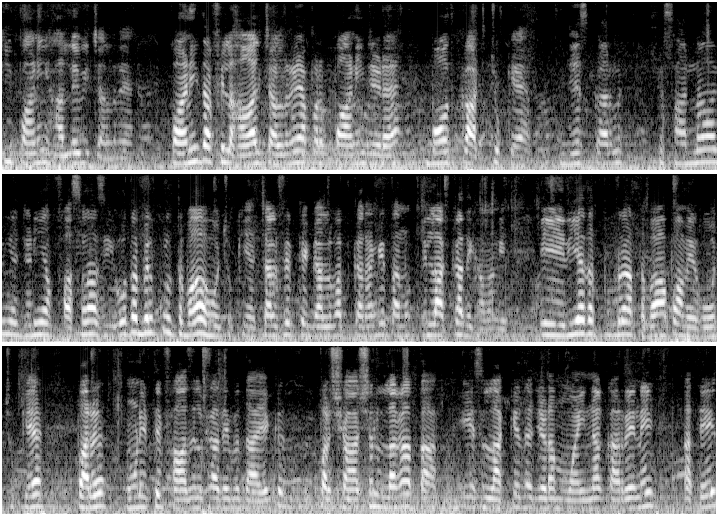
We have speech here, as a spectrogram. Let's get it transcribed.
ਕਿ ਪਾਣੀ ਹਾਲੇ ਵੀ ਚੱਲ ਰਿਹਾ ਪਾਣੀ ਤਾਂ ਫਿਲਹਾਲ ਚੱਲ ਰਿਹਾ, ਪਰ ਪਾਣੀ ਜਿਹੜਾ ਬਹੁਤ ਘਟ ਚੁੱਕਿਆ ਹੈ। ਜਿਸ ਕਾਰਨ ਕਿਸਾਨਾਂ ਦੀਆਂ ਜਿਹੜੀਆਂ ਫਸਲਾਂ ਸੀ, ਉਹ ਤਾਂ ਬਿਲਕੁਲ ਤਬਾਹ ਹੋ ਚੁੱਕੀਆਂ ਚੱਲ ਫਿਰ ਕੇ ਗੱਲਬਾਤ ਕਰਾਂਗੇ, ਤੁਹਾਨੂੰ ਇਲਾਕਾ ਦਿਖਾਵਾਂਗੇ। ਇਹ ਏਰੀਆ ਤਾਂ ਪੂਰਾ ਤਬਾਹ ਭਾਵੇਂ ਹੋ ਚੁੱਕਿਆ ਪਰ ਹੁਣ ਇੱਥੇ ਫਾਜ਼ਿਲਕਾ ਦੇ ਵਿਧਾਇਕ ਪ੍ਰਸ਼ਾਸਨ ਲਗਾਤਾਰ ਇਸ ਇਲਾਕੇ ਦਾ ਜਿਹੜਾ ਮੁਆਇਨਾ ਕਰ ਰਹੇ ਨੇ ਅਤੇ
